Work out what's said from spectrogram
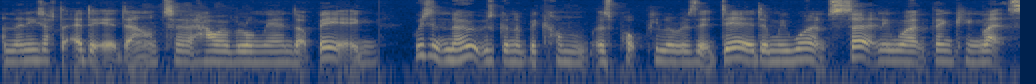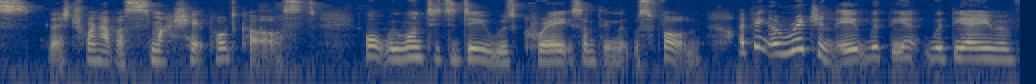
and then he'd have to edit it down to however long they end up being. We didn't know it was going to become as popular as it did, and we weren't certainly weren't thinking let's let's try and have a smash hit podcast. What we wanted to do was create something that was fun. I think originally with the with the aim of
